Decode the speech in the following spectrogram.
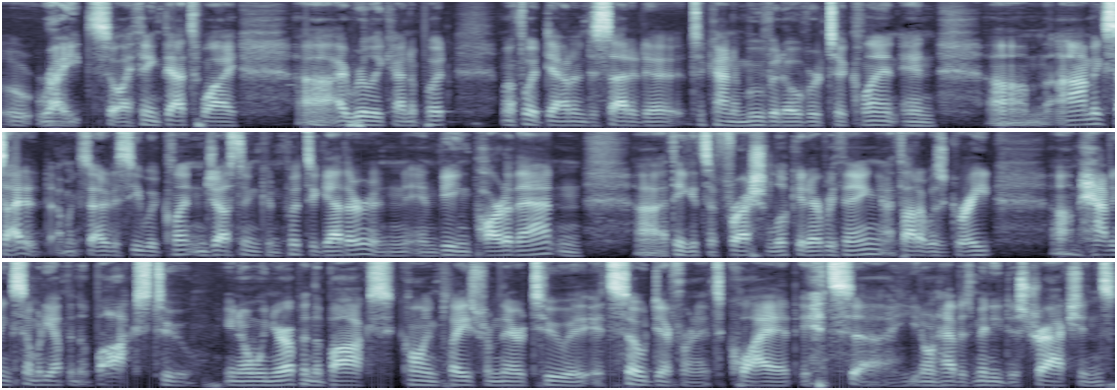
right. So I think that's why uh, I really kind of put my foot down and decided to, to kind of move it over to Clint. And um, I'm excited. I'm excited to see what Clint and Justin can put together and, and being part of that. And uh, I think it's a fresh look at everything. I thought it was great um, having somebody up in the box too. You know, when you're up in the box calling plays from there too, it, it's so different. It's quiet. It's uh, you don't have as many distractions.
